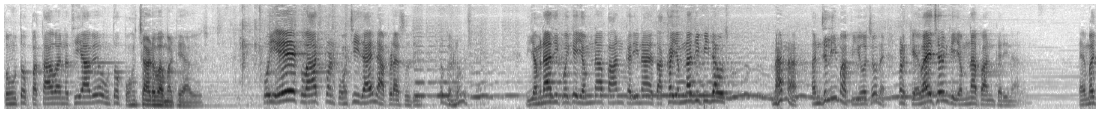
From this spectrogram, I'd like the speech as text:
તો હું તો પતાવવા નથી આવ્યો, હું તો પહોંચાડવા માટે આવ્યો છું. કોઈ એક વાત પણ પહોંચી જાય ને આપણા સુધી, તો ઘણું છે. યમુનાજી કોઈ કે, યમના પાન કરી ના, તો આખા યમુનાજી પી જાઓ છો? ના ના, અંજલિમાં પીઓ છો ને. પણ કહેવાય છે એમ કે, યમના પાન કરી ના. એમ જ,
